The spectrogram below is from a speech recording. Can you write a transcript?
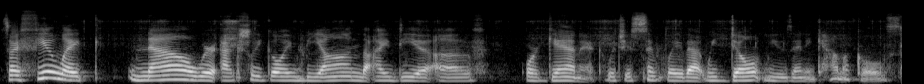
So I feel like now we're actually going beyond the idea of organic, which is simply that we don't use any chemicals,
